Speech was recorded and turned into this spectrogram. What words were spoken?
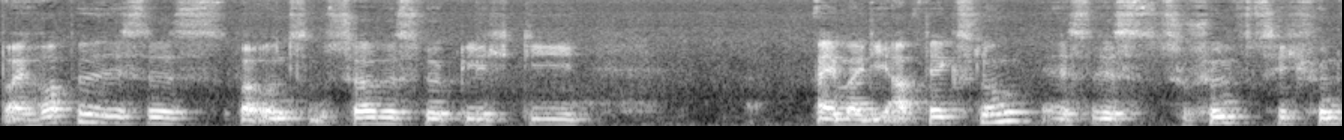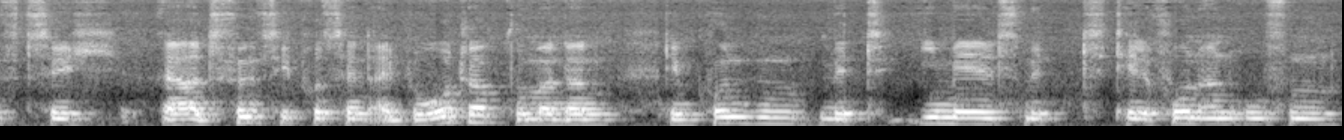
Bei Hoppe ist es bei uns im Service wirklich die einmal die Abwechslung. Es ist zu 50, 50, äh, also 50 Prozent ein Bürojob, wo man dann dem Kunden mit E-Mails, mit Telefonanrufen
